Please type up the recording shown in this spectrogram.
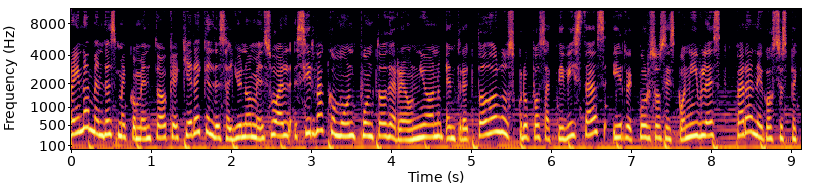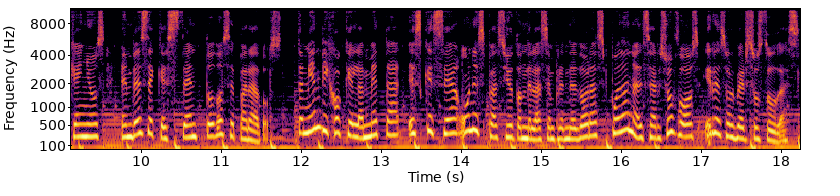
Reina Méndez me comentó que quiere que el desayuno mensual sirva como un punto de reunión entre todos los grupos activistas y recursos disponibles para negocios pequeños en vez de que estén todos separados. También dijo que la meta es que sea un espacio donde las emprendedoras puedan alzar su voz y resolver sus dudas.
